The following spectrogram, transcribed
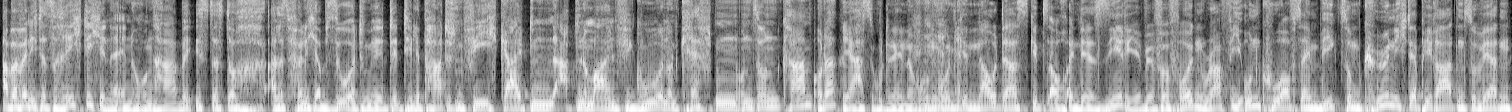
Aber wenn ich das richtig in Erinnerung habe, ist das doch alles völlig absurd mit telepathischen Fähigkeiten, abnormalen Figuren und Kräften und so ein Kram, oder? Ja, hast du gut in Erinnerung. Und genau das gibt's auch in der Serie. Wir verfolgen Ruffy und Co. auf seinem Weg zum König der Piraten zu werden.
